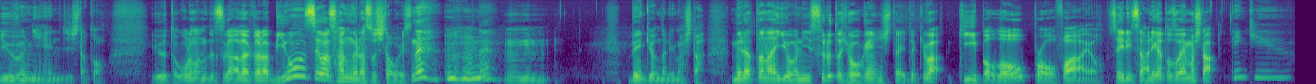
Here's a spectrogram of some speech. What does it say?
いうふうに返事したというところなんですがだからビヨンセはサングラスした方がいいですね。だからね。うん勉強になりました。目立たないようにすると表現したいときは keep a low profile セイリーさんありがとうございました。Thank you.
